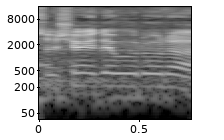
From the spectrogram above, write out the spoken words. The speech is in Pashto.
څه شی دی وروره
